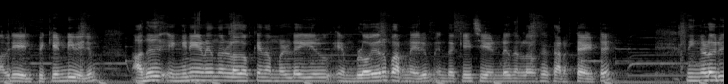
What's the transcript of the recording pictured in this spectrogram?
അവരെ ഏൽപ്പിക്കേണ്ടി വരും. അത് എങ്ങനെയാണെന്നുള്ളതൊക്കെ നമ്മളുടെ ഈ ഒരു എംപ്ലോയർ പറഞ്ഞുതരും. എന്തൊക്കെ ചെയ്യേണ്ടത് എന്നുള്ളതൊക്കെ കറക്റ്റായിട്ട് നിങ്ങളൊരു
